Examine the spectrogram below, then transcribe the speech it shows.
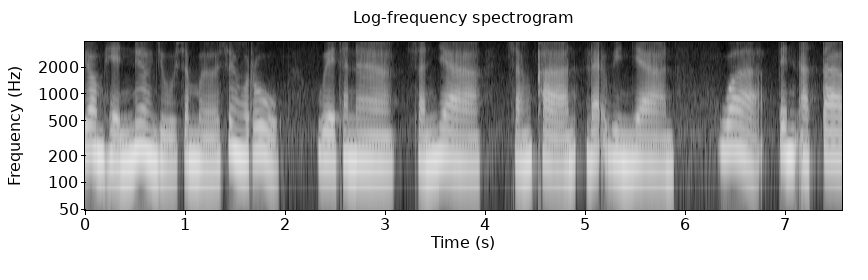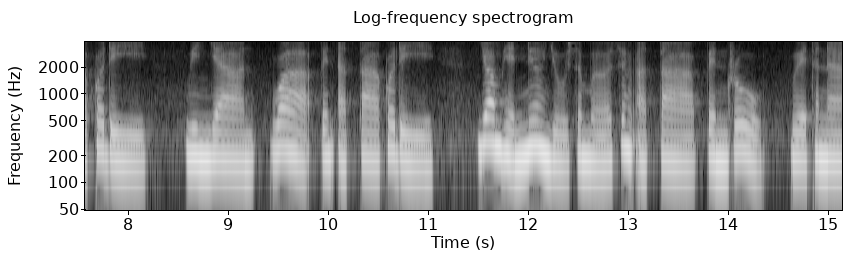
ย่อมเห็นเนื่องอยู่เสมอซึ่งรูป เวทนา สัญญา สังขารและวิญญาณ ว่าเป็นอัตตาก็ดี วิญญาณว่าเป็นอัตตาก็ดี ย่อมเห็นเนื่องอยู่เสมอซึ่งอัตตาเป็นรูป เวทนา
